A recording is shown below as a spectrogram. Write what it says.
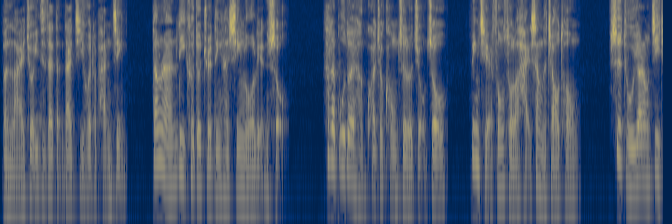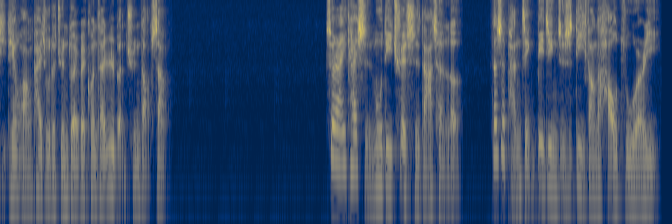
本来就一直在等待机会的盘锦。当然，立刻就决定和新罗联手。他的部队很快就控制了九州，并且封锁了海上的交通，试图要让继体天皇派出的军队被困在日本群岛上。虽然一开始目的确实达成了，但是盘锦毕竟只是地方的豪族而已。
